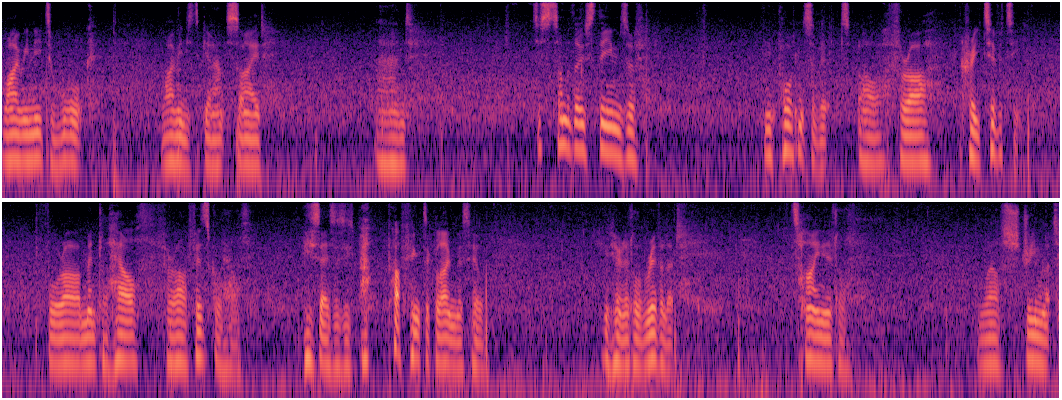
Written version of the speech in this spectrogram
why we need to walk why we need to get outside, and just some of those themes of the importance of it are for our creativity, for our mental health, for our physical health. He says as he's puffing to climb this hill. You can hear a little rivulet, tiny little Welsh streamlet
